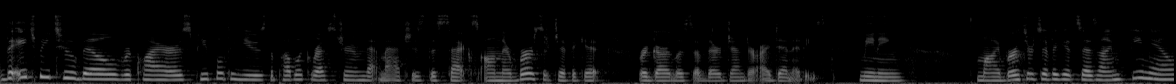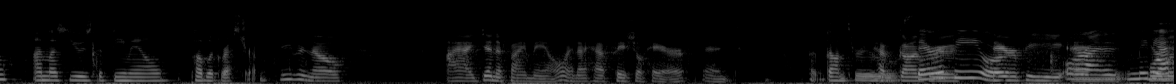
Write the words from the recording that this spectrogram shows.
the HB2 bill requires people to use the public restroom that matches the sex on their birth certificate, regardless of their gender identities. Meaning, my birth certificate says I'm female, I must use the female public restroom. Even though I identify male and I have facial hair and I've gone through have gone therapy through or therapy or I, maybe I haven't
